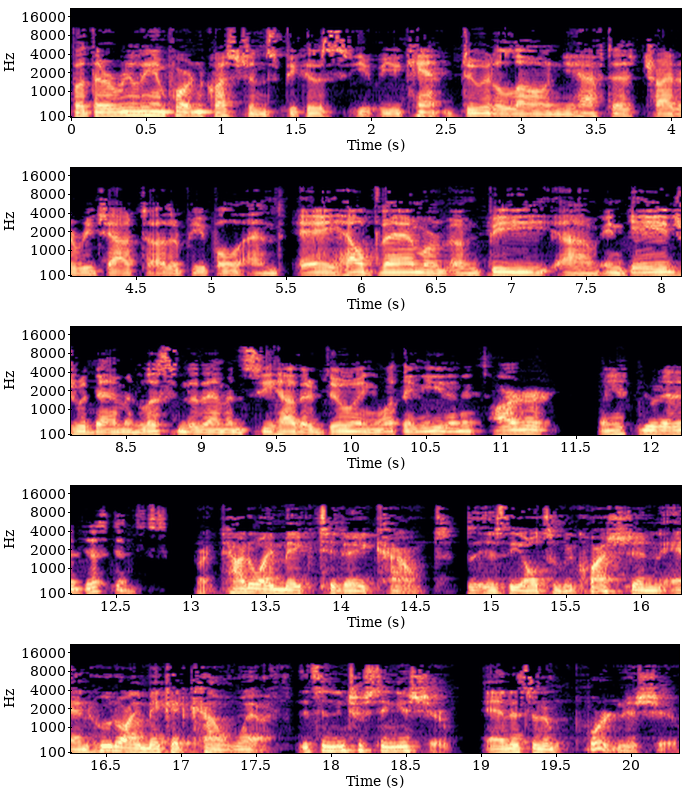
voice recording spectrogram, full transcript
But they're really important questions because you, you can't do it alone. You have to try to reach out to other people and A, help them or, or B, um, engage with them and listen to them and see how they're doing and what they need. And it's harder when you do it at a distance. Right. How do I make today count is the ultimate question. And who do I make it count with? It's an interesting issue and it's an important issue.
